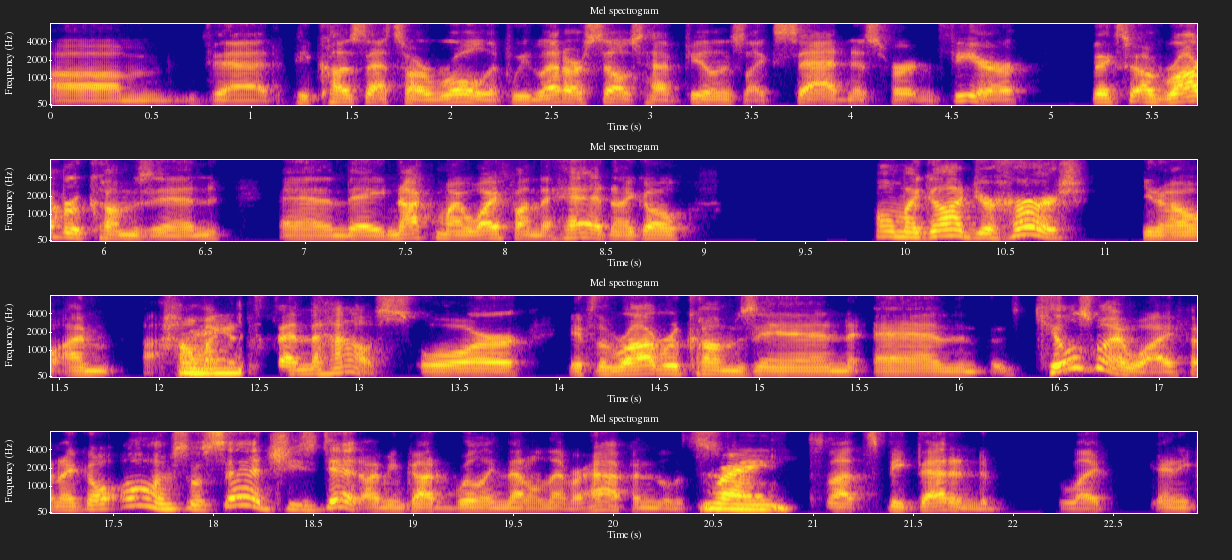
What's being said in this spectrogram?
um, that because that's our role, if we let ourselves have feelings like sadness, hurt, and fear, like a robber comes in and they knock my wife on the head, and I go, "Oh my God, you're hurt." You know, I'm how right. am I going to defend the house? Or if the robber comes in and kills my wife, and I go, "Oh, I'm so sad, she's dead." I mean, God willing, that'll never happen. Let's, right. Let's not speak that into like any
